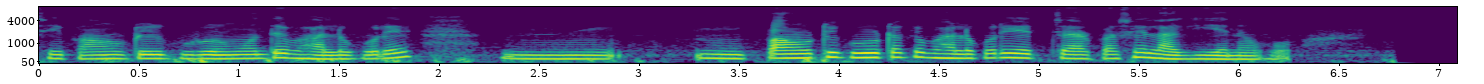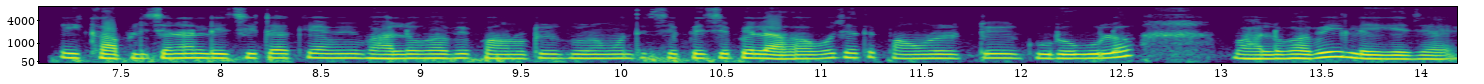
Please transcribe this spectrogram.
সেই পাউরুটির গুঁড়োর মধ্যে ভালো করে পাউরুটি গুঁড়োটাকে ভালো করে এর চারপাশে লাগিয়ে নেব। এই কাবলি চানার লেচিটাকে আমি ভালোভাবে পাউরুটির গুঁড়োর মধ্যে চেপে চেপে লাগাবো যাতে পাউরুটির গুঁড়োগুলো ভালোভাবেই লেগে যায়।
